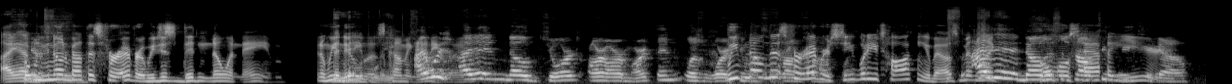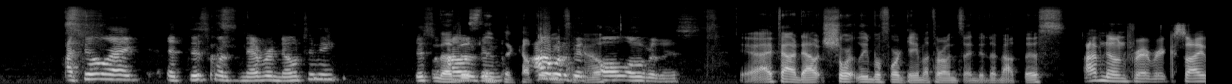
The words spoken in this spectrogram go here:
I am. But we've too. known about this forever. We just didn't know a name. And we the knew it was coming. I anyway. wish I didn't know George R. R. Martin was working. We've known this forever, Steve. What are you talking about? It's been like I didn't know almost this half a year. Ago. I feel like if this was never known to me, this no, I would have been, I would have been all over this. Yeah, I found out shortly before Game of Thrones ended about this. I've known forever because I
